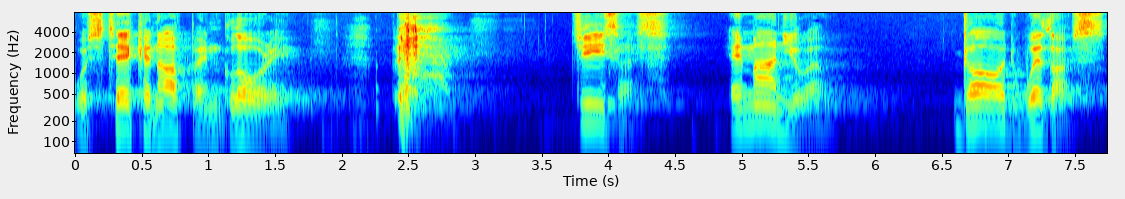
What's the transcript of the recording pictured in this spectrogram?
was taken up in glory. Jesus, Emmanuel, God with us,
